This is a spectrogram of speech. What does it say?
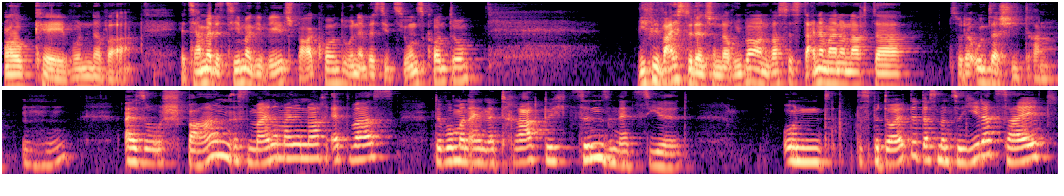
Okay, wunderbar. Jetzt haben wir das Thema gewählt, Sparkonto und Investitionskonto. Wie viel weißt du denn schon darüber und was ist deiner Meinung nach da so der Unterschied dran? Mhm. Also Sparen ist meiner Meinung nach etwas, wo man einen Ertrag durch Zinsen erzielt. Und das bedeutet, dass man zu jeder Zeit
